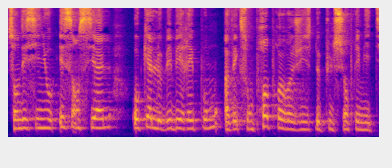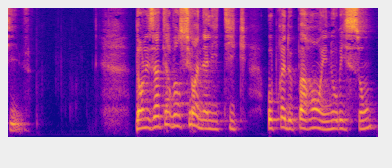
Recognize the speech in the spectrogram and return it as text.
sont des signaux essentiels auxquels le bébé répond avec son propre registre de pulsions primitives. Dans les interventions analytiques auprès de parents et nourrissons,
